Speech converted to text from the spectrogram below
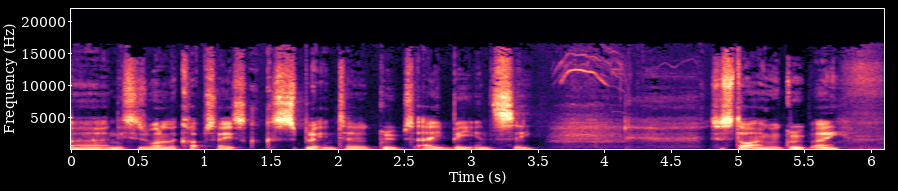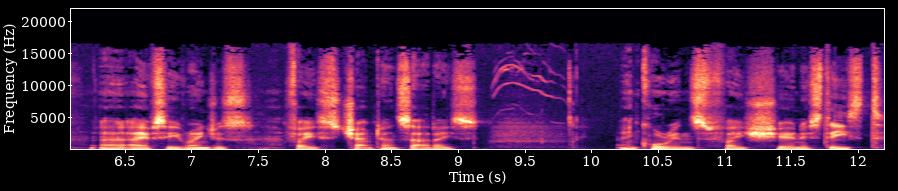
uh, and this is one of the cups that is split into groups A, B, and C. So, starting with Group A, uh, AFC Rangers face Chatham Saturdays, and Corians face Sheerness East.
